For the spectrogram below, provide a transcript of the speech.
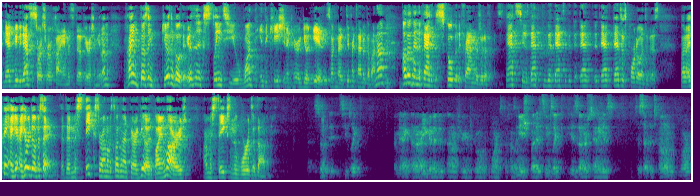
And that, maybe that's the source for Rav Chaim. It's the Pirish Hamilim. Rav Chaim doesn't, he doesn't go there. He doesn't explain to you what the indication in Paragiyot is. He's talking about a different type of kavana, other than the fact that the scope and the parameters are different. That's his, that, that, that's, that, that, that's his portal into this. But I think, I hear, I hear what Dov is saying, that the mistakes the Rambam was talking about in by and large, are mistakes in the words of davening. So it, seems like, I mean, I, I don't know, are you going to do, I don't know if you're going to go more into the Chazon Ish, but it seems like his understanding is to set the tone more.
